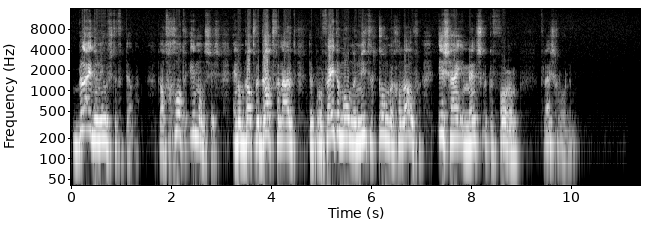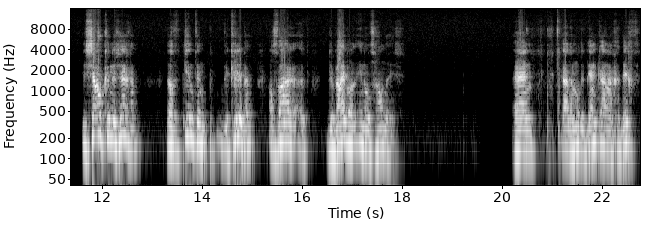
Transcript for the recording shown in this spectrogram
blijde nieuws te vertellen. Dat God in ons is. En omdat we dat vanuit de profetenmonden niet konden geloven, is hij in menselijke vorm vlees geworden. Je zou kunnen zeggen dat het kind in de kribbe als ware het, de Bijbel in ons handen is. En ja, dan moet ik denken aan een gedicht.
